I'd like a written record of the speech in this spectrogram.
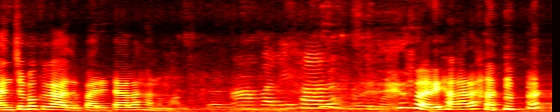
పంచముఖ కాదు పరిటాల హనుమాన్. ఆ పరిహార హనుమాన్. పరిహార హనుమాన్.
